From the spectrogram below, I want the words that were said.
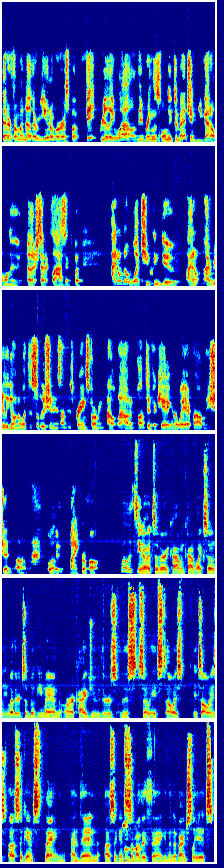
that are from another universe, but fit really well, and they bring this whole new dimension. You got a whole new, another set of classics, but I don't know what you can do. I don't. I really don't know what the solution is. I'm just brainstorming out loud and pontificating in a way I probably shouldn't on an open microphone. Well, it's you know, it's a very common kind of like so whether it's a boogeyman or a kaiju, there's this so it's always it's always us against thing and then us against some Mhm. other thing and then eventually it's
